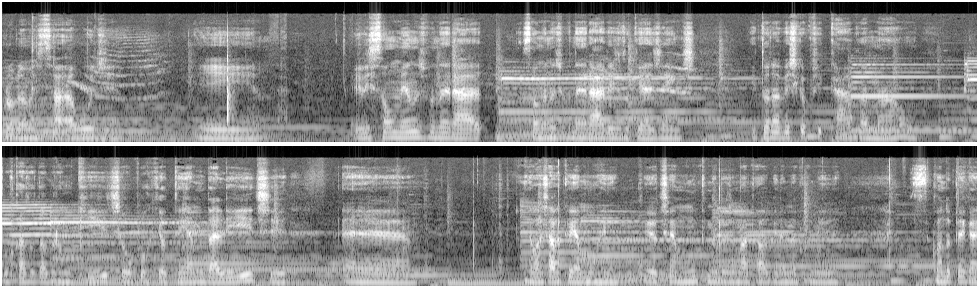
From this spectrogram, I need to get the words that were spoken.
problemas de saúde. E eles são menos, vulneráveis, são menos vulneráveis do que a gente. E toda vez que eu ficava mal, por causa da bronquite ou porque eu tenho amidalite, é... eu achava que eu ia morrer. Eu tinha muito medo de matar alguém da minha família. Quando eu, pegar,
